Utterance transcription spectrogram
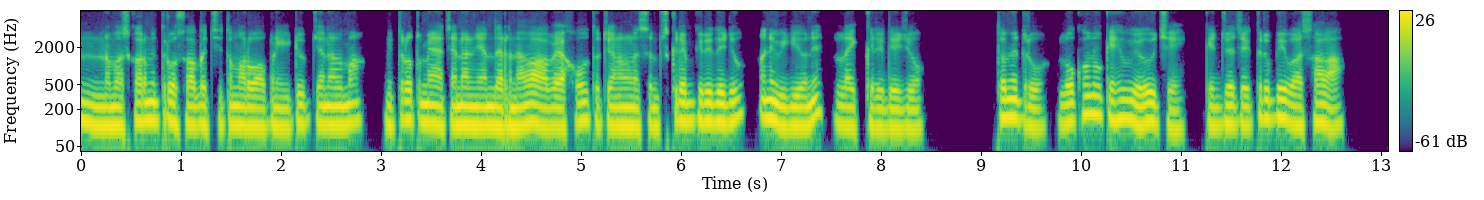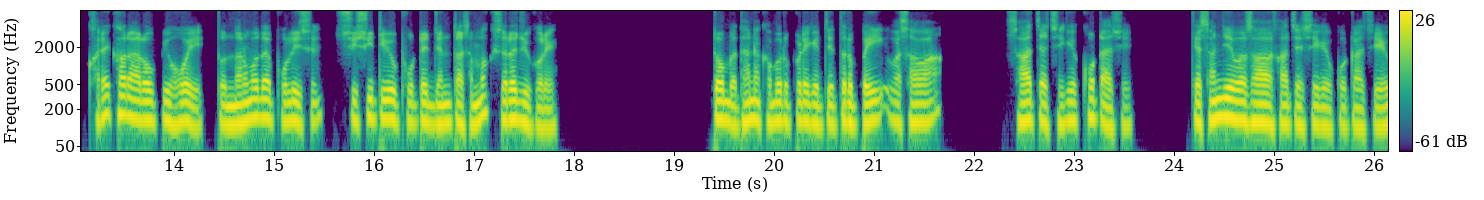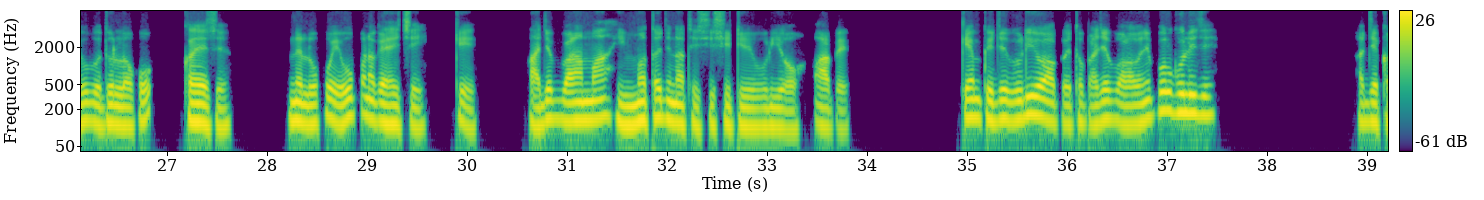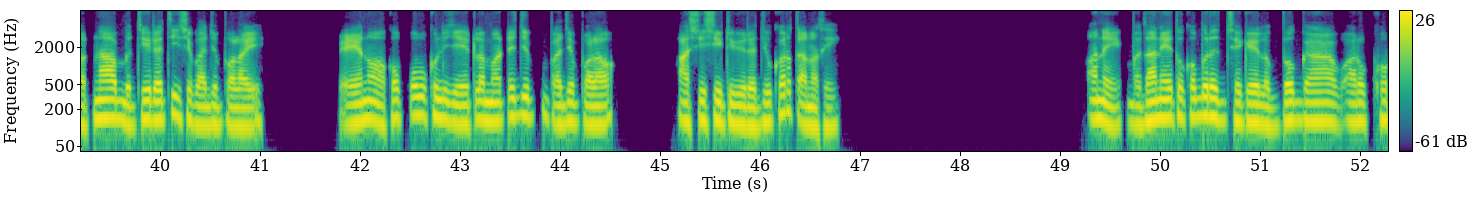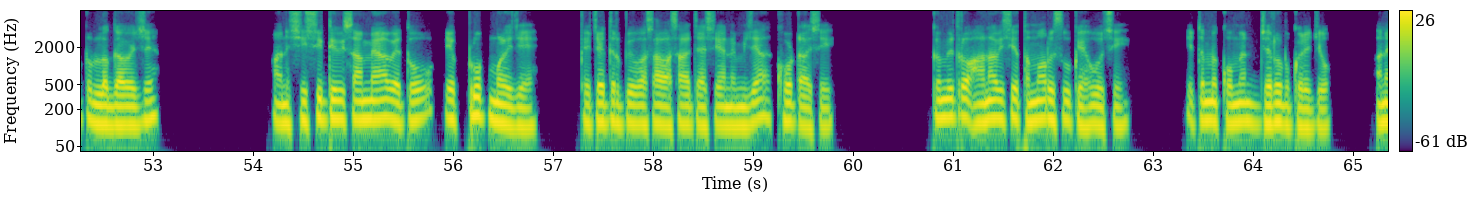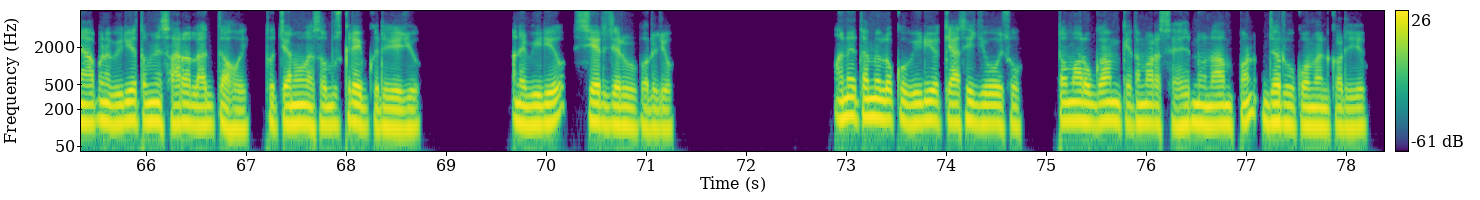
નમસ્કાર મિત્રો, સ્વાગત છે તમારું આપણી યુટ્યુબ ચેનલમાં. મિત્રો, તમે આ ચેનલની અંદર નવા આવ્યા હોવ તો ચેનલને સબસ્ક્રાઇબ કરી દેજો અને વિડીયોને લાઇક કરી દેજો. તો મિત્રો, લોકોનું કહેવું એવું છે કે જો ચૈત્રભાઈ વસાવા ખરેખર આરોપી હોય તો નર્મદા પોલીસે સીસીટીવી ફૂટેજ જનતા સમક્ષ રજૂ કરે. તો બધાને ખબર પડે કે ચૈત્રભાઈ વસાવા સાચા છે કે ખોટા છે? કે સંજય વસાવા સાચા છે કે ખોટા છે? એવું બધું લોકો કહે છે. અને લોકો એવું પણ કહે છે ભાજપવાળામાં હિંમત જ નથી સીસીટીવી વીડિયો આપે. કેમ કે જે વીડિયો આપે તો ભાજપવાળાઓને પોલ ખુલી જાય. આ જે ઘટના બધી રચી છે ભાજપવાળાએ એનો આખો પોલ ખુલી જાય એટલા માટે જ ભાજપવાળાઓ આ સીસીટીવી રજૂ કરતા નથી. અને બધાને એ તો ખબર જ છે કે લગભગ આ આરોપ ખોટું લગાવે છે. અને સીસીટીવી સામે આવે તો એક પ્રૂફ મળી જાય કે ચૈત્રભાઈ વસાવા સાચા છે અને બીજા ખોટા છે. તો મિત્રો, આના વિશે તમારું શું કહેવું છે? એ તમે કોમેન્ટ જરૂર કરજો. અને આપણે વીડિયો તમને સારા લાગતા હોય, તો ચેનલને સબસ્ક્રાઈબ કરી દેજો. અને વીડિયો શેર જરૂર કરજો. અને તમે લોકો વીડિયો ક્યાંથી જુઓ છો? તમારું ગામ કે તમારા શહેરનું નામ પણ જરૂર કોમેન્ટ કરજો.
